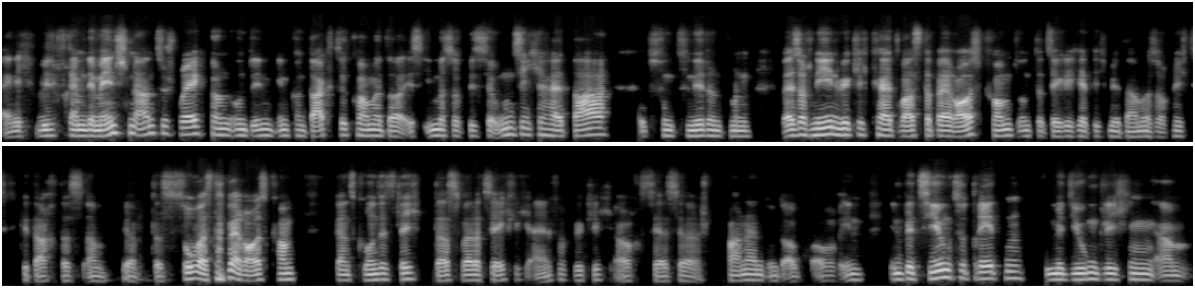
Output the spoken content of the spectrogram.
eigentlich wildfremde Menschen anzusprechen und, und in, in Kontakt zu kommen. Da ist immer so ein bisschen Unsicherheit da, ob es funktioniert und man weiß auch nie in Wirklichkeit, was dabei rauskommt. Und tatsächlich hätte ich mir damals auch nicht gedacht, dass, ähm, ja, dass sowas dabei rauskommt. Ganz grundsätzlich, das war tatsächlich einfach wirklich auch sehr, sehr spannend und auch, auch in, in Beziehung zu treten mit Jugendlichen. Ähm,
